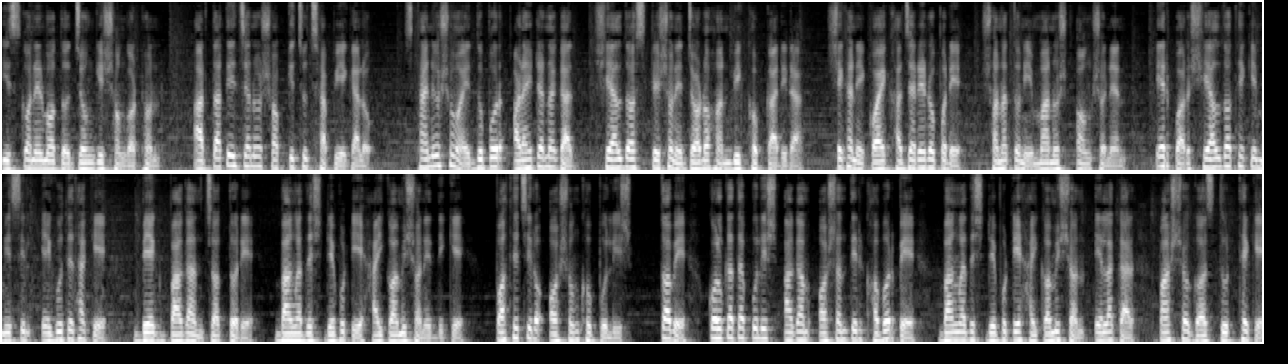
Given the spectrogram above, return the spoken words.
ইসকনের মতো জঙ্গি সংগঠন। আর তাতেই যেন সবকিছু ছাপিয়ে গেল। স্থানীয় সময় দুপুর আড়াইটা নাগাদ শিয়ালদহ স্টেশনে জড়ো হন বিক্ষোভকারীরা। সেখানে কয়েক হাজারের ওপরে সনাতনী মানুষ অংশ নেন। এরপর শিয়ালদহ থেকে মিছিল এগুতে থাকে বেগ বাগান চত্বরে বাংলাদেশ ডেপুটি হাইকমিশনের দিকে। পথে ছিল অসংখ্য পুলিশ। তবে কলকাতা পুলিশ আগাম অশান্তির খবর পেয়ে বাংলাদেশ ডেপুটি হাইকমিশন এলাকার পাঁচশো গজ দূর থেকে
